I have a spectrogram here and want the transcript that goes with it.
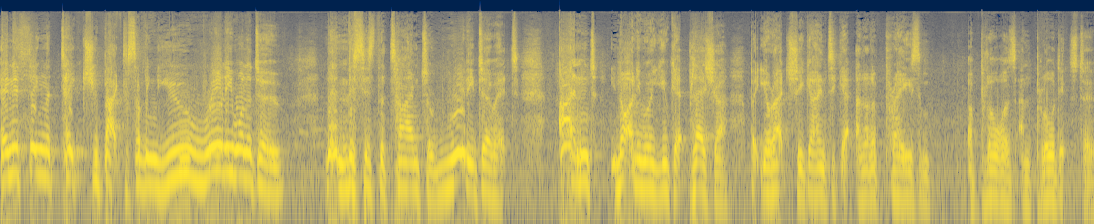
anything that takes you back to something you really want to do, then this is the time to really do it. And not only will you get pleasure, but you're actually going to get a lot of praise and applause and plaudits too.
